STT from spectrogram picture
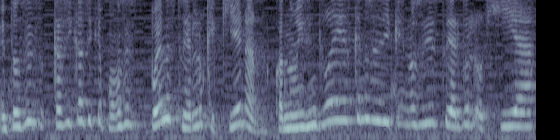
Entonces, casi casi que podemos, pueden estudiar lo que quieran. Cuando me dicen que es que no sé si que no sé si estudiar biología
